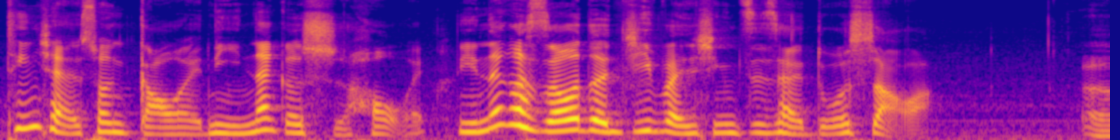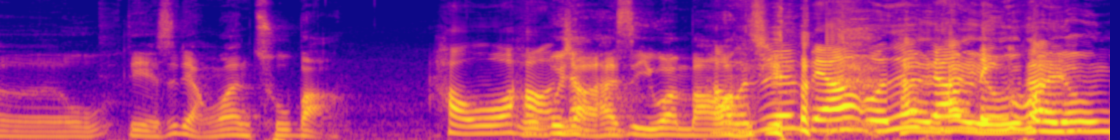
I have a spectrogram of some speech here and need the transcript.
听起来算高哎、你那个时候哎、你那个时候的基本薪资才多少啊？呃也是两万出吧，好哦，好，我不晓得还是一万八，好，我这边不要，我这边不要太灵魂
